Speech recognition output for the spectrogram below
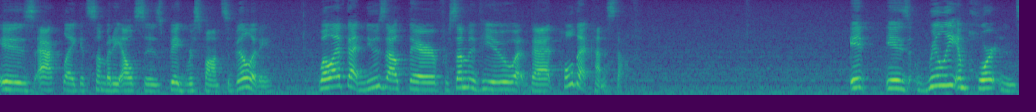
is act like it's somebody else's big responsibility. Well, I've got news out there for some of you that pull that kind of stuff. It is really important,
